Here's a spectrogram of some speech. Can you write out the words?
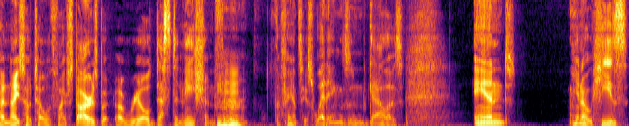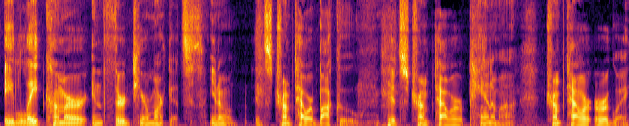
a nice hotel with five stars, but a real destination for the fanciest weddings and galas. And, you know, he's a latecomer in third tier markets. You know, it's Trump Tower Baku, it's Trump Tower Panama, Trump Tower Uruguay.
